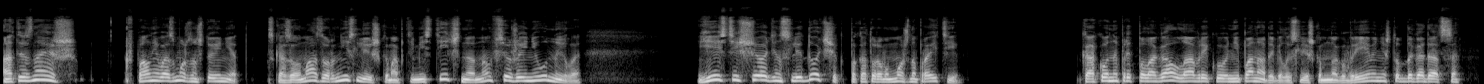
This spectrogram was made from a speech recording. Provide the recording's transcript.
А ты знаешь, вполне возможно, что и нет, — сказал Мазур не слишком оптимистично, но все же и не уныло. Есть еще один следочек, по которому можно пройти. Как он и предполагал, Лаврику не понадобилось слишком много времени, чтобы догадаться —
